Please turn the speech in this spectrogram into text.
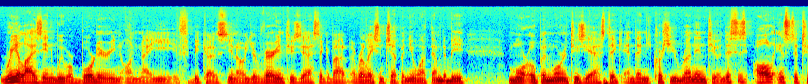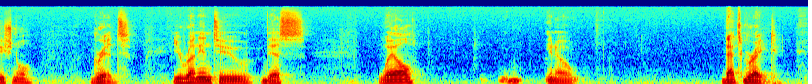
realizing we were bordering on naive because you know you're very enthusiastic about a relationship and you want them to be more open, more enthusiastic, and then of course you run into, and this is all institutional grids. You run into this, well, you know, that's great.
